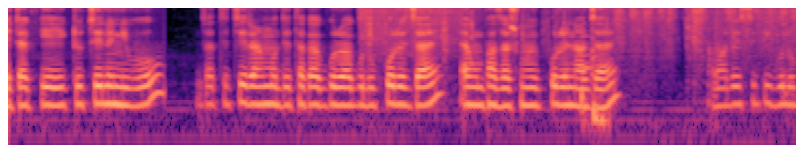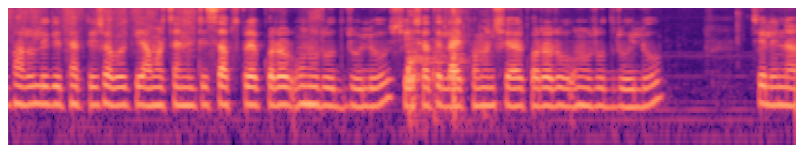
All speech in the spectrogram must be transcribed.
এটাকে একটু চেলে নিব। যাতে চেরার মধ্যে থাকা গুঁড়াগুলো পড়ে যায় এবং ভাজার সময় পড়ে না যায়। আমার রেসিপিগুলো ভালো লেগে থাকলে সবাইকে আমার চ্যানেলটি সাবস্ক্রাইব করার অনুরোধ রইল। সেই সাথে লাইক কমেন্ট শেয়ার করারও অনুরোধ রইল। চেলে না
